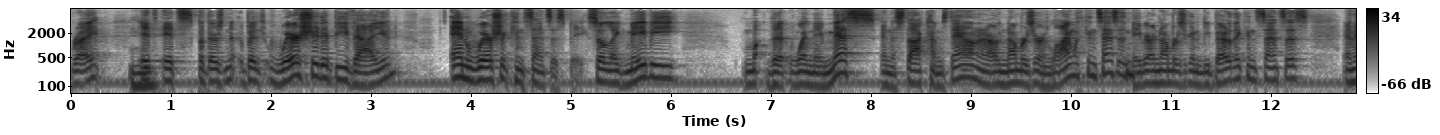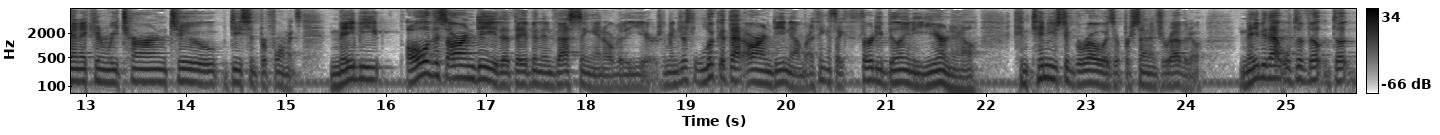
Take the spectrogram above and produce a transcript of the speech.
right? Mm-hmm. It, it's but there's no, but where should it be valued, and where should consensus be? So like maybe that when they miss and the stock comes down and our numbers are in line with consensus, maybe our numbers are going to be better than consensus, and then it can return to decent performance. Maybe all of this R and D that they've been investing in over the years. I mean, just look at that R and D number. I think it's like 30 billion a year now. Continues to grow as a percentage of revenue. Maybe that will devel- de-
